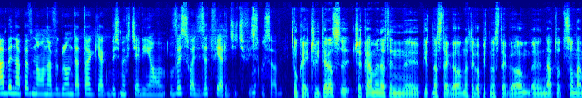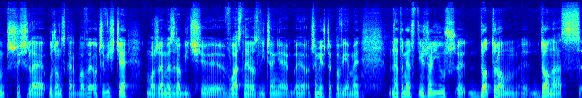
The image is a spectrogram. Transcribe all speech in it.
aby na pewno ona wygląda tak, jakbyśmy chcieli ją wysłać, zatwierdzić fiskusowi. Okej, czyli teraz y, czekamy na ten y, 15, na tego 15, y, na to, co nam przyśle Urząd Skarbowy. Oczywiście możemy zrobić y, własne rozliczenie, y, o czym jeszcze powiemy. Natomiast jeżeli już y, dotrą y, do nas y,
